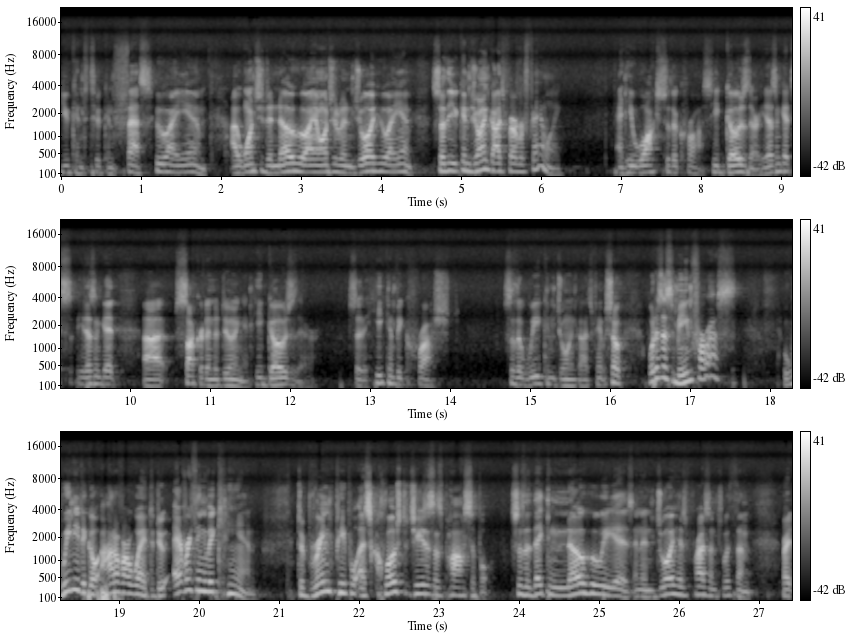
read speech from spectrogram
you to confess who I am. I want you to know who I am. I want you to enjoy who I am so that you can join God's forever family. And he walks to the cross. He goes there. He doesn't get, he doesn't get uh, suckered into doing it. He goes there so that he can be crushed, so that we can join God's family. So, what does this mean for us? We need to go out of our way to do everything we can to bring people as close to Jesus as possible so that they can know who he is and enjoy his presence with them. Right?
